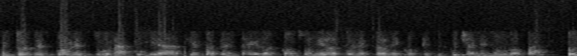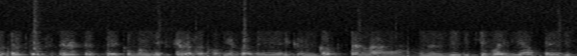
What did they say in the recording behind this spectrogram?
Entonces pones tú una cumbia 132 con sonidos electrónicos que se escuchan en Europa. Pues es, es, este, como el mix que les recomiendo de Eric Rincón que está en, la, en el BBC Radio de Deep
